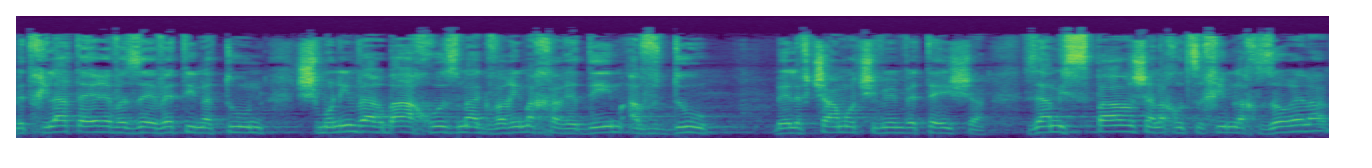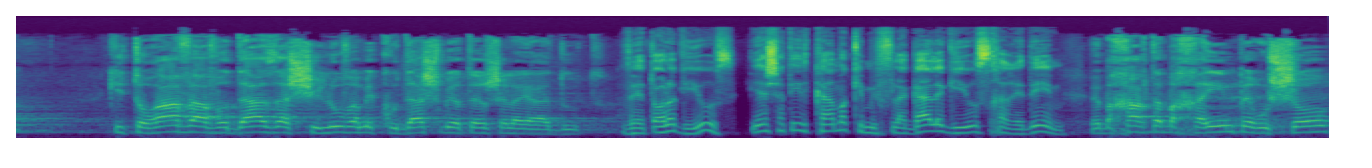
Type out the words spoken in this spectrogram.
בתחילת הערב הזה הבאתי נתון, 84% מהגברים החרדים עבדו ב-1979. זה המספר שאנחנו צריכים לחזור אליו, כי תורה ועבודה זה השילוב המקודש ביותר של היהדות. ואת עול הגיוס, יש עתיד קמה כמפלגה לגיוס חרדים. ובחרת בחיים פירושו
